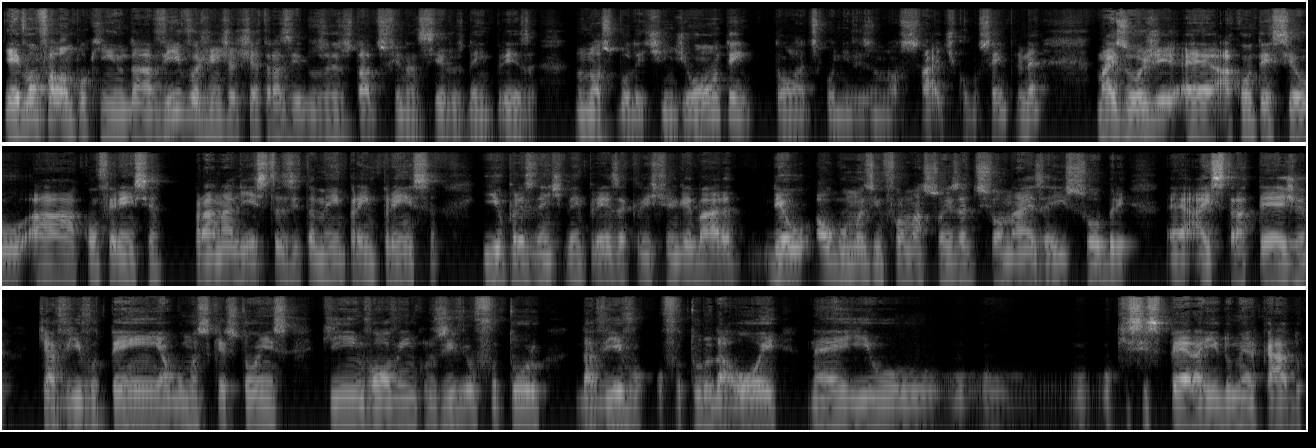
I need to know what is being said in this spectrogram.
E aí vamos falar um pouquinho da Vivo, a gente já tinha trazido os resultados financeiros da empresa no nosso boletim de ontem, estão lá disponíveis no nosso site, como sempre, né? Mas hoje é, aconteceu a conferência para analistas e também para a imprensa, e o presidente da empresa, Christian Guevara, deu algumas informações adicionais aí sobre é, a estratégia que a Vivo tem, algumas questões que envolvem inclusive o futuro da Vivo, o futuro da Oi, né, e o, o o, que se espera aí do mercado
